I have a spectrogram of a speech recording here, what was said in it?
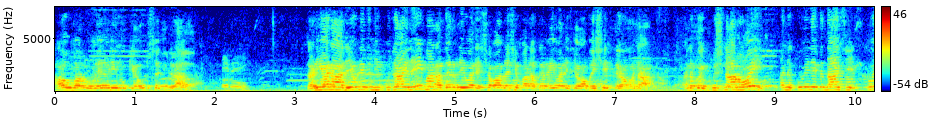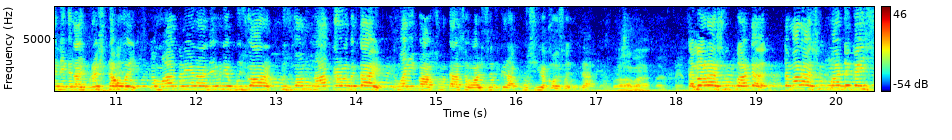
આવું મારું વેવડીનું કેવું છે દીકરા. તળિયાના દેવને કદી પૂજાય નહીં? મારા દર રવિવારે સવાલ હશે મારા દર રવિવારે જવાબ હશે કરવાના અને કોઈ પૂછનાર હોય અને કોઈને કદાચ કોઈને કદાચ પ્રશ્ન હોય કે મા તળિયાના દેવને પૂજવા પૂજવાનું ના કારણ બતાય તમારી પાસે છૂટા સવાલ છે પૂછી શકો છો તમારા સુખ માટે તમારા સુખ માટે કહીશ.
